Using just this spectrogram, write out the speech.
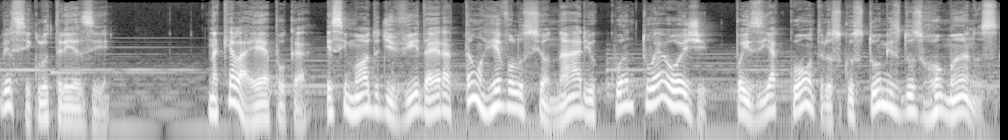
Versículo 13. Naquela época, esse modo de vida era tão revolucionário quanto é hoje, pois ia contra os costumes dos romanos,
